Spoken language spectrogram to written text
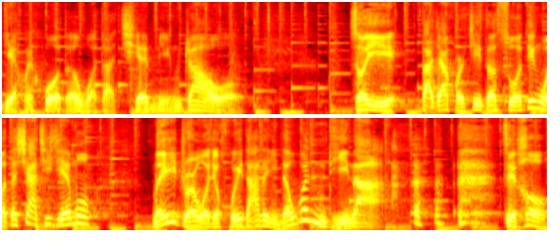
也会获得我的签名照哦。所以大家伙儿记得锁定我的下期节目。没准我就回答了你的问题呢。最后，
